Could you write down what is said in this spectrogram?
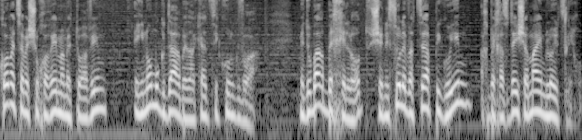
קומץ המשוחררים המתועבים אינו מוגדר בדרכת סיכון גבוהה. מדובר בחילות שניסו לבצע פיגועים, אך בחסדי שמיים לא הצליחו.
